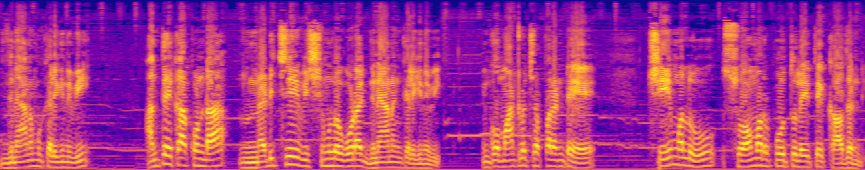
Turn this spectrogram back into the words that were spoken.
జ్ఞానము కలిగినవి. అంతేకాకుండా నడిచే విషయంలో కూడా జ్ఞానం కలిగినవి. ఇంకో మాటలో చెప్పాలంటే చీమలు సోమరపోతులైతే కాదండి.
